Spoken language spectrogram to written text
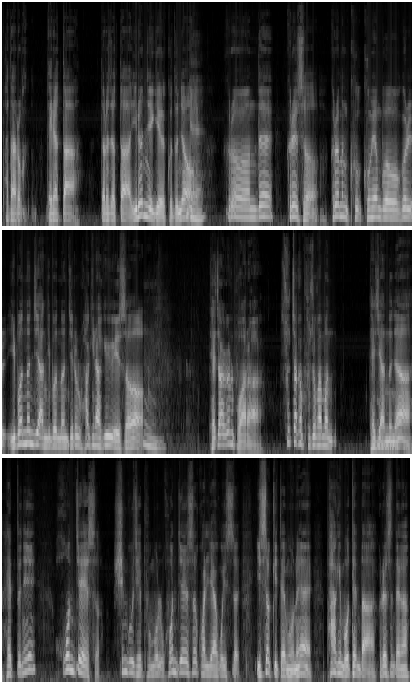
바다로 내렸다, 떨어졌다 이런 얘기였거든요. 예. 그런데 그래서 그러면 그 구명복을 입었는지 안 입었는지를 확인하기 위해서 음. 대작을 보아라. 숫자가 부족하면 되지 않느냐 했더니 혼재해서 신구 제품을 혼재해서 관리하고 있어 있었기 때문에 파악이 못 된다. 그래서 내가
